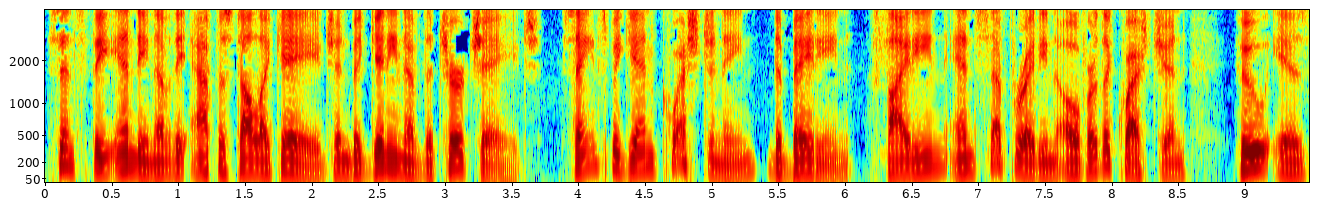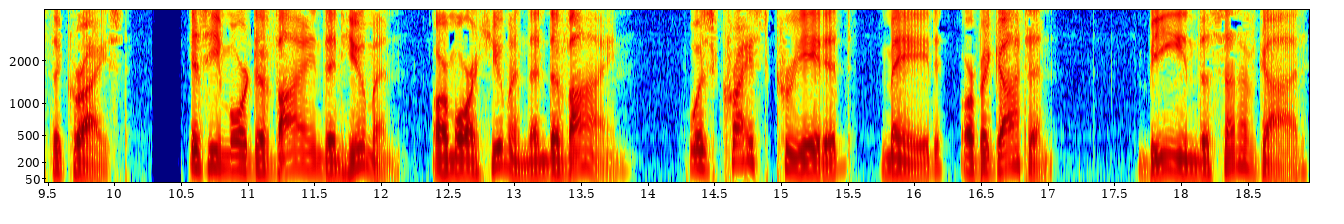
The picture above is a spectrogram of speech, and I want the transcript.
Since the ending of the apostolic age and beginning of the church age, saints began questioning, debating, fighting, and separating over the question, who is the Christ? Is he more divine than human, or more human than divine? Was Christ created, made, or begotten? Being the Son of God,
